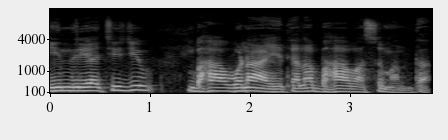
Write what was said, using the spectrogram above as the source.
इंद्रियाची जी भावना आहे त्याला भाव असं म्हणतात.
